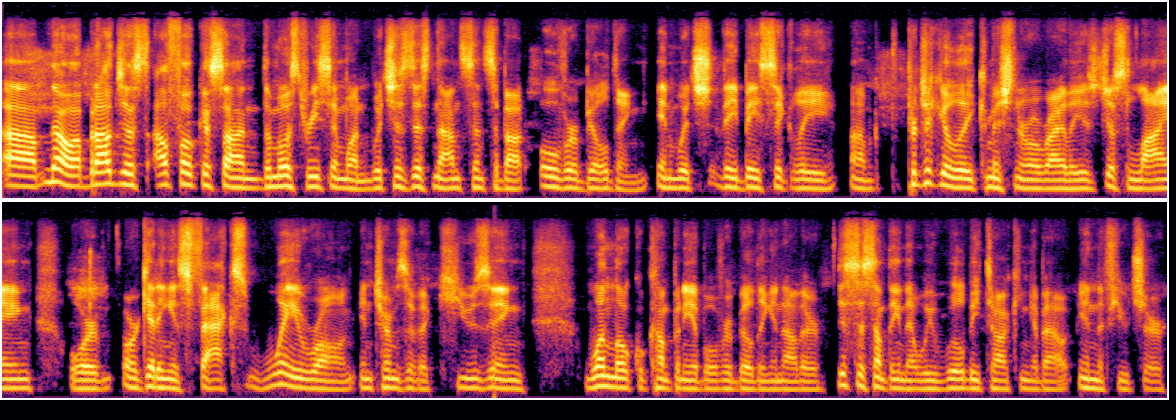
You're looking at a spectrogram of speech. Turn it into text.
um, no, but I'll just I'll focus on the most recent one, which is this nonsense about overbuilding, in which they basically, um, particularly Commissioner O'Rielly, is just lying or or getting his facts way wrong in terms of accusing one local company of overbuilding another. This is something that we will be talking about in the future,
